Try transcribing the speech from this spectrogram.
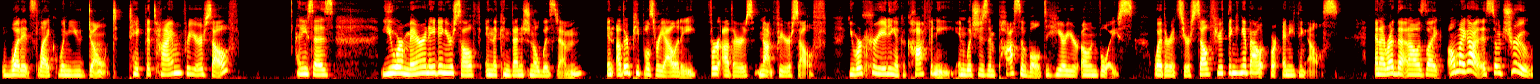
what it's like when you don't take the time for yourself. And he says, You are marinating yourself in the conventional wisdom, in other people's reality, for others, not for yourself. You are creating a cacophony in which it is impossible to hear your own voice, whether it's yourself you're thinking about or anything else. And I read that and I was like, oh my God, it's so true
